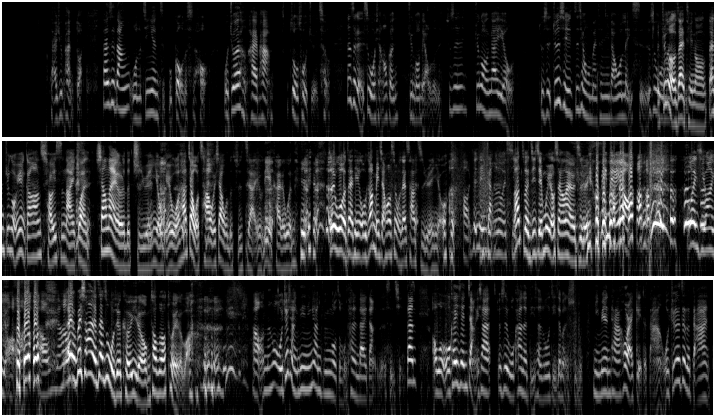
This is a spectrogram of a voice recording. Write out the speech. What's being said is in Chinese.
来去判断，但是当我的经验值不够的时候，我就会很害怕做错决策。那这个也是我想要跟军狗聊的，就是军狗应该也有。就是就是，其实之前我们曾经聊过类似的，就是我军狗有在听哦。但军狗因为刚刚乔伊斯拿一罐 香奈儿的指缘油给我，他叫我擦我一下我的指甲有裂开的问题，所以我有在听。我刚刚没讲话，是因为我在擦指缘油。好，谢谢你讲的那么细。然后本集节目有香奈儿指缘油，并没有，我也希望有。好，好，然后哎，有被香奈儿赞助，我觉得可以了，我们差不多要退了吧。好，然后我就想听听看军狗怎么看待这样子的事情。但呃，我我可以先讲一下，就是我看了《底层逻辑》这本书里面他后来给的答案。我觉得这个答案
